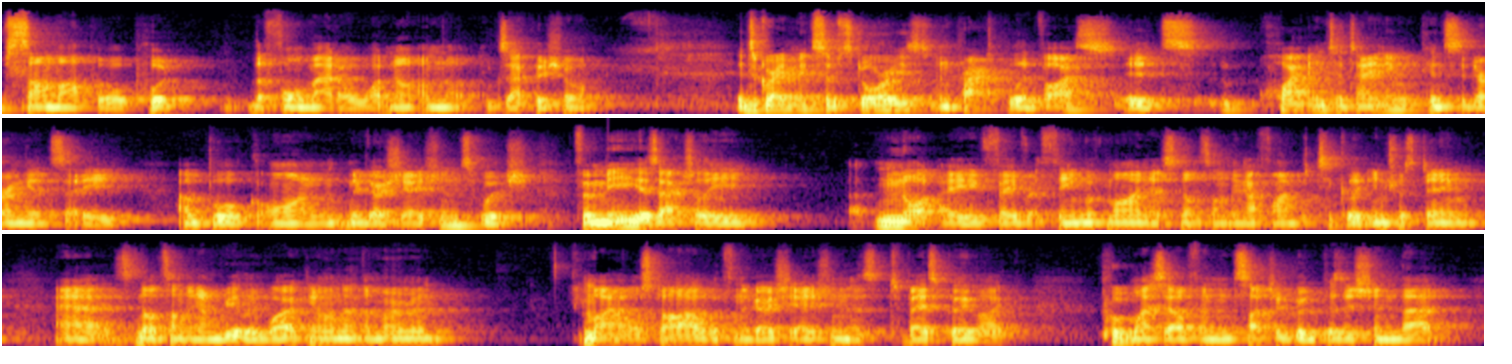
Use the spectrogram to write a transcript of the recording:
sum up or put the format or whatnot. I'm not exactly sure. It's a great mix of stories and practical advice. It's quite entertaining considering it's a, a book on negotiations, which for me is actually not a favorite theme of mine. It's not something I find particularly interesting. Uh, it's not something I'm really working on at the moment. My whole style with negotiation is to basically like put myself in such a good position that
